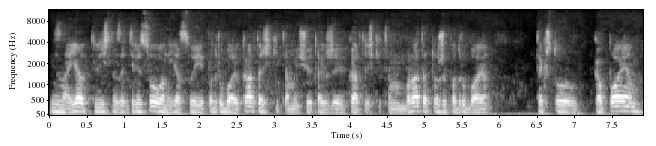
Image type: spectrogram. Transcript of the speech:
Не знаю, я вот лично заинтересован, я свои подрубаю карточки, там еще также карточки там брата тоже подрубаю. Так что копаем,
